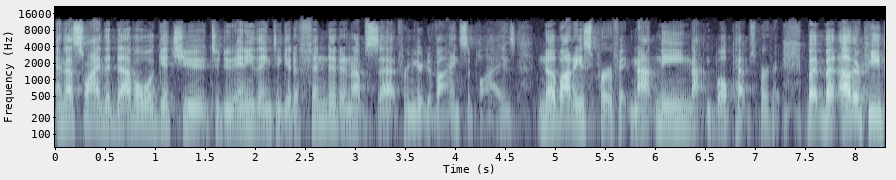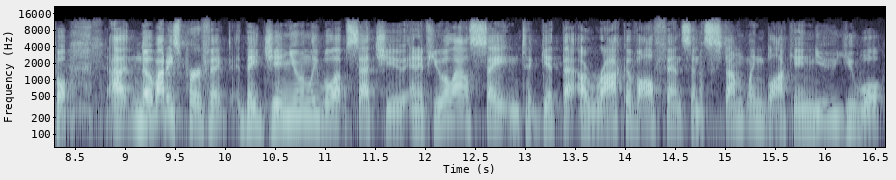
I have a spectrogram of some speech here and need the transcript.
and that's why the devil will get you to do anything to get offended and upset from your divine supplies. Nobody is perfect. Not me, not, well, Pep's perfect, but, but other people. Uh, nobody's perfect. They genuinely will upset you. And if you allow Satan to get that, a rock of offense and a stumbling block in you, you will,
